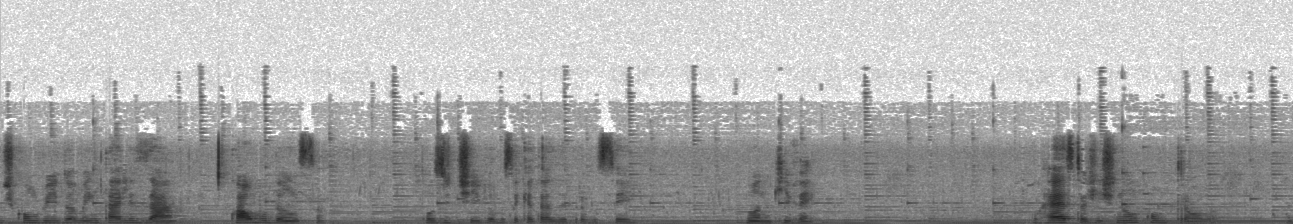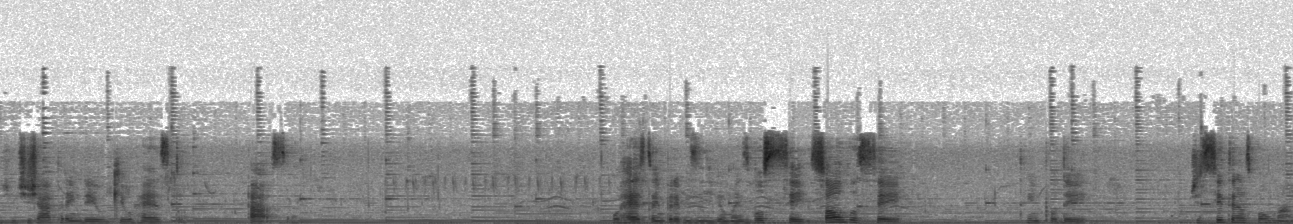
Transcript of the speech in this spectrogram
Eu te convido a mentalizar qual mudança positiva você quer trazer para você no ano que vem. O resto a gente não controla. A gente já aprendeu que o resto passa. O resto é imprevisível, mas você, só você, tem o poder de se transformar.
